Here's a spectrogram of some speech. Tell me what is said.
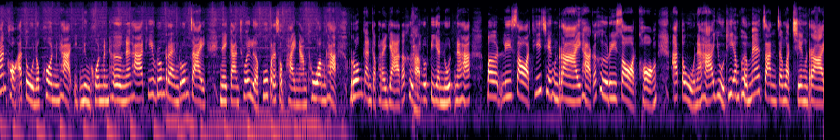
ด้านของอาตู่นพพลค่ะ อีกหนึ่งคนบันเทิงนะคะ ที่ร่วมแรงร่วมใจในการช่วยเหลือผู้ประสบภัยน้ำท่วมค่ะ ร่วมกันกับภรรยาก็คือครับพี่นุชปิยนุชนะคะ เปิดรีสอร์ทที่เชียงรายค่ะ ก็คือรีสอร์ทของอาตู่นะคะ อยู่ที่อำเภอแม่จันทร์จังหวัดเชียงราย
